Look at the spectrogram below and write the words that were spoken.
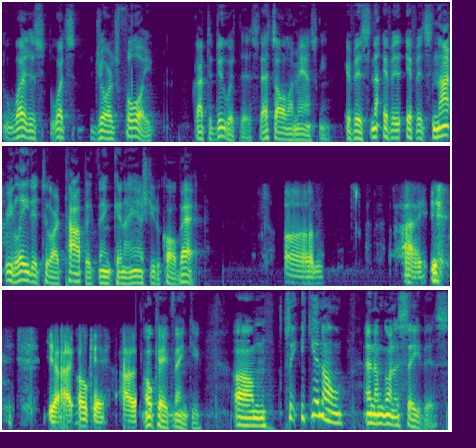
what is what's George Floyd got to do with this? That's all I'm asking. If it's not if it, if it's not related to our topic, then can I ask you to call back? Um, I Yeah. I, okay. I, okay. Thank you. Um, see, you know, and I'm going to say this.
